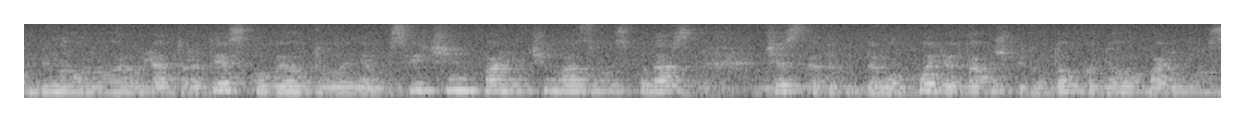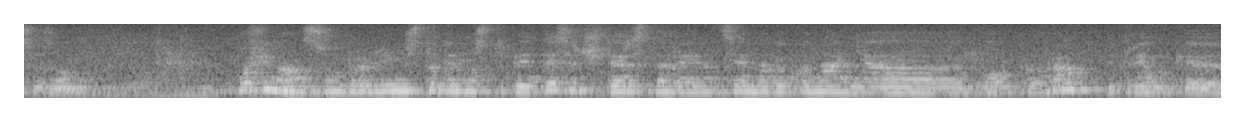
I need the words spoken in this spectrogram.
комбінованого регулятора тиску, виготовлення посвідчень опалювачів газового господарств, чистка димоходів, а також підготовка до опалювального сезону. По фінансовому управлінню 195 тисяч 400 гривень. Це на виконання двох програм підтримки е,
